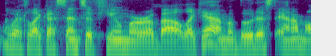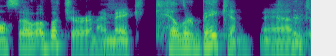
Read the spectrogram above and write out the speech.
with like a sense of humor about like yeah i'm a buddhist and i'm also a butcher and i make killer bacon and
